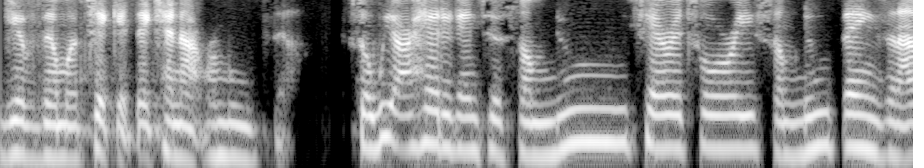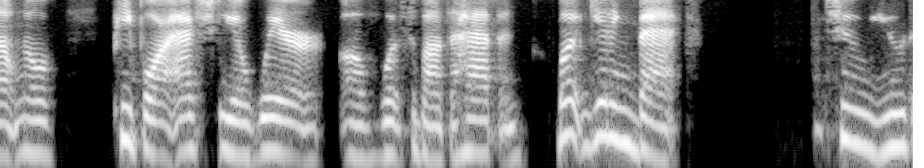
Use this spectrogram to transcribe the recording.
give them a ticket. They cannot remove them. So we are headed into some new territory, some new things. And I don't know if people are actually aware of what's about to happen. But getting back to youth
